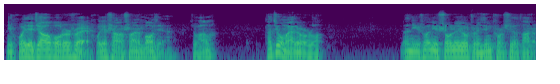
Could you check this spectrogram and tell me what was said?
你回去交个购置税，回去上个商业保险就完了，它就卖六十多，那你说你手里有准新 Q 七的咋整？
